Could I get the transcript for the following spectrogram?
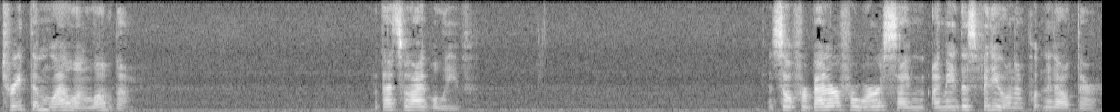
treat them well and love them. But that's what I believe. And so for better or for worse, I, I made this video and I'm putting it out there.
